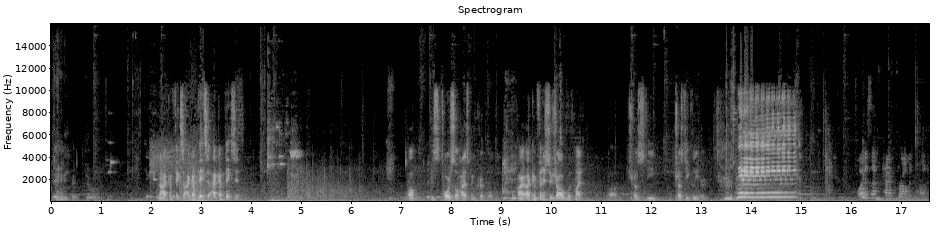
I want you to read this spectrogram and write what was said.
He didn't even do it. No, I can fix it. I can fix it. I can fix it. Oh, his torso has been crippled. Alright, I can finish the job with my trusty, trusty cleaver. Why does that pack Brahmin running?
